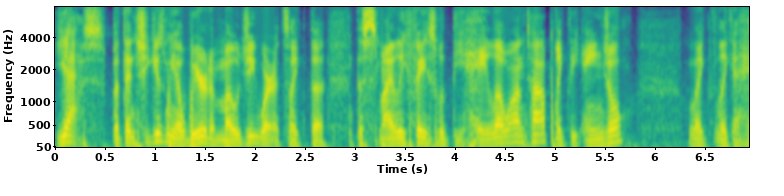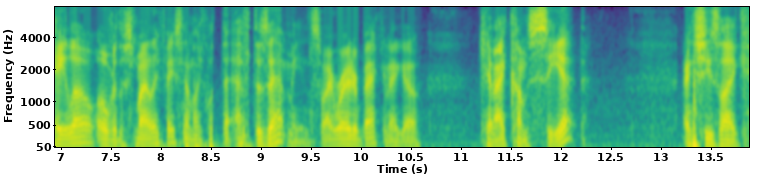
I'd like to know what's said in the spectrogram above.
Yes. But then she gives me a weird emoji where it's like the, the smiley face with the halo on top, like the angel, like like a halo over the smiley face. And I'm like, What the F does that mean? So I write her back and I go, Can I come see it? And she's like,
